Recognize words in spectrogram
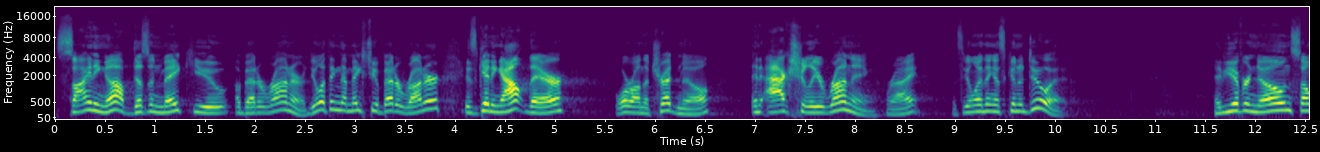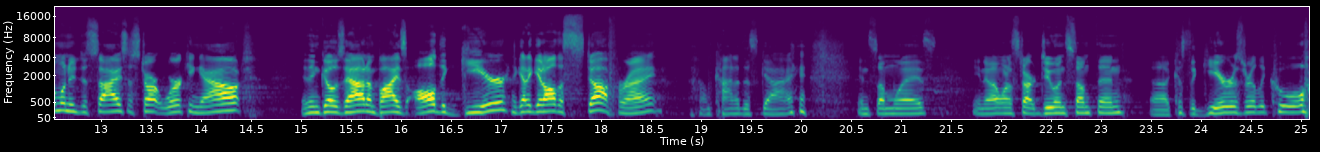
Signing up doesn't make you a better runner. The only thing that makes you a better runner is getting out there or on the treadmill and actually running, right? That's the only thing that's going to do it. Have you ever known someone who decides to start working out and then goes out and buys all the gear? They got to get all the stuff, right? I'm kind of this guy in some ways. You know, I want to start doing something because uh, the gear is really cool.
